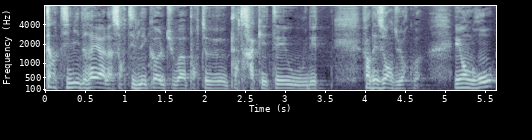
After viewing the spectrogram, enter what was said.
t'intimideraient à la sortie de l'école, tu vois, pour te, pour te raqueter ou des, enfin, des ordures, quoi. Et en gros,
